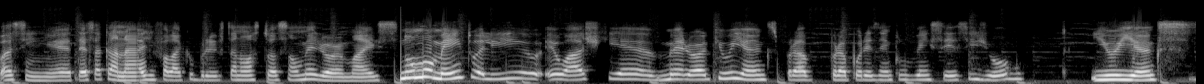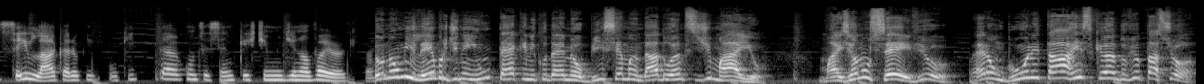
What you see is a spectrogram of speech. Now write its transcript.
assim, é até sacanagem falar que o Braves tá numa situação melhor, mas no momento ali eu, eu acho que é melhor que o Yankees para, por exemplo, vencer esse jogo. E o Yankees, sei lá, cara, o que, o que tá acontecendo com esse time de Nova York. Cara. Eu não me lembro de nenhum técnico da MLB ser mandado antes de maio. Mas eu não sei, viu? Era um Boone tá arriscando, viu, Tassio?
